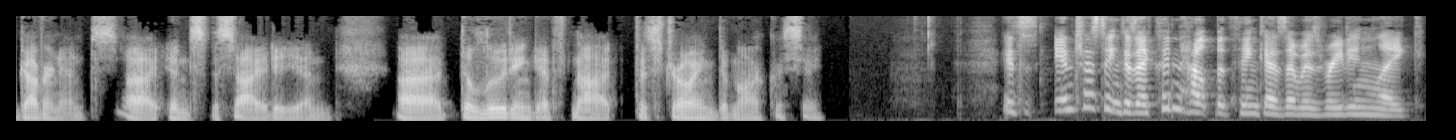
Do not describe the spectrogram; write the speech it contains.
governance uh, in society and uh, diluting, if not destroying, democracy. It's interesting because I couldn't help but think as I was reading, like,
